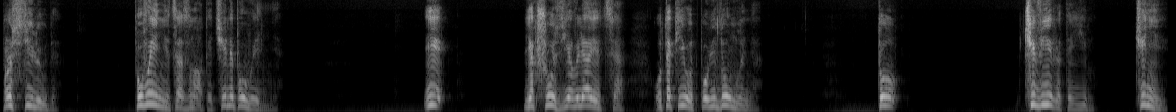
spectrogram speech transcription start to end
прості люди, повинні це знати чи не повинні. І якщо з'являються отакі от повідомлення, то чи вірите їм, чи ні?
